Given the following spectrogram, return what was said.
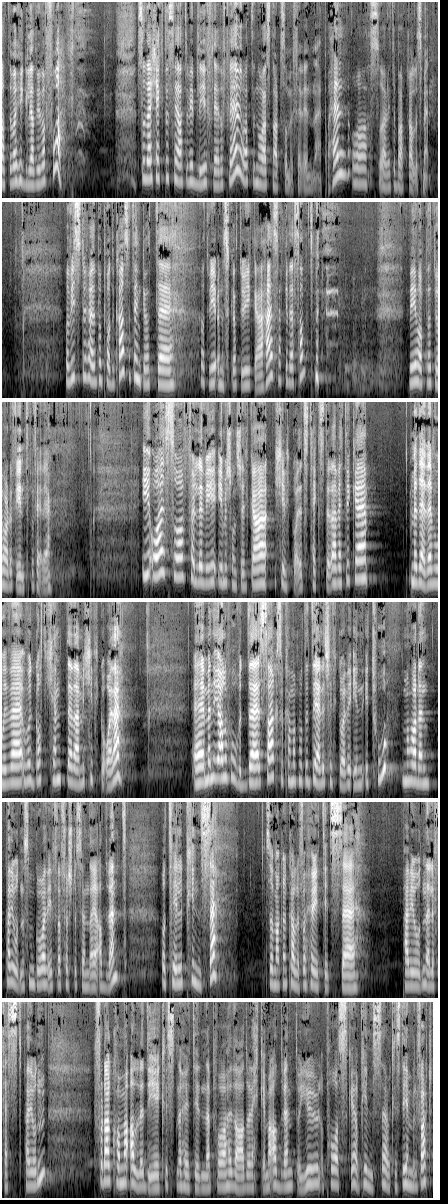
At det var hyggelig at vi var få. Så det er kjekt å se at vi blir flere og flere, og at nå er snart sommerferien på hell. Og så er vi tilbake alle som en. Og hvis du hører på podkast og tenker at eh, at vi ønsker at du ikke er her, så er ikke det sant. Men vi håper at du har det fint på ferie. I år så følger vi i Misjonskirka kirkeårets tekster. Jeg vet ikke med dere hvor, hvor godt kjent dere er med kirkeåret. Eh, men i all hovedsak så kan man på en måte dele kirkeåret inn i to. Man har den perioden som går fra første søndag i advent og til pinse, som man kan kalle for høytids perioden, eller festperioden. For da kommer alle de kristne høytidene på rad og rekke med advent og jul og påske og pinse og Kristi himmelfart.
